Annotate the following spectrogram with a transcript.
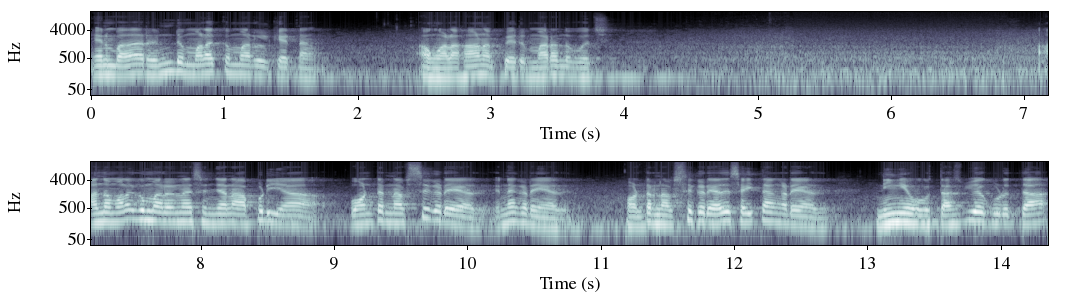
என்பதாக ரெண்டு மலக்குமார்கள் கேட்டாங்க. அவங்க அழகான பேர் மறந்து போச்சு. அந்த மலக்குமார் என்ன செஞ்சானா அப்படியா உன்ட்ட நஃப்ஸு கிடையாது. என்ன கிடையாது? உன்ட்ட நஃப்ஸு கிடையாது சைத்தான் கிடையாது. நீங்கள் தஸ்பியை கொடுத்தா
